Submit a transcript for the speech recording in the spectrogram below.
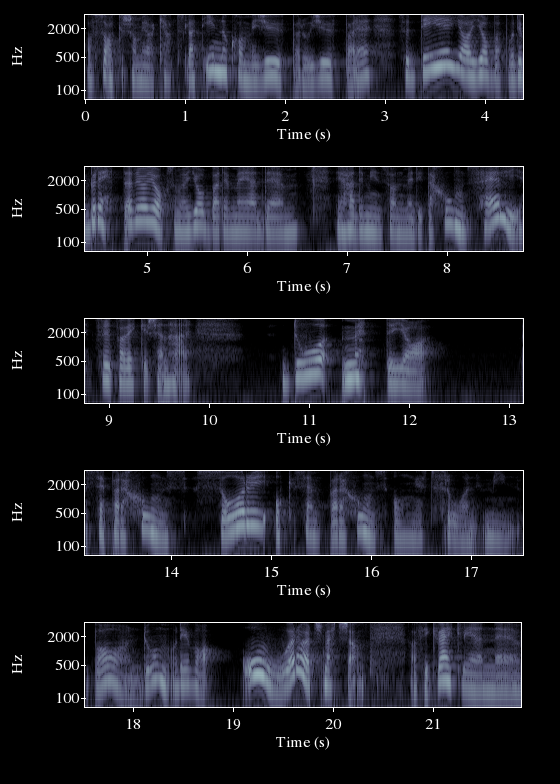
av saker som jag har kapslat in och kommer djupare och djupare. Så det jag jobbar på, det berättade jag ju också om jag jobbade med eh, när jag hade min sån meditationshelg för ett par veckor sedan här. Då mötte jag separationssorg och separationsångest från min barndom. Och det var oerhört smärtsamt. Jag fick verkligen eh,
